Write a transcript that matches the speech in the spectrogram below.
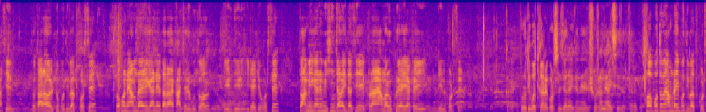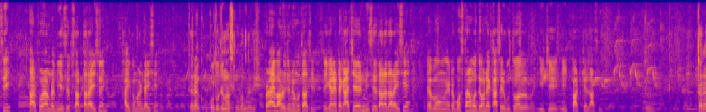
আসিল তো তারাও একটু প্রতিবাদ করছে। তখন আমরা এখানে তারা কাচের বোতল, ইট দিয়ে ইটাইটে করছে। তো আমি এখানে মেশিন চালাইতেছি, প্রায় আমার উপরে একটা ডিল পড়ছে প্রতিবাদ কারা করছে যারা এখানে শ্মশানে আইছে তারা করছে। সব প্রথমে আমরাই প্রতিবাদ করছি তারপর আমরা বিএসএফ স্যার তারা আইসেন হাইকমান্ড আইসে তারা কতজন আসলো বাংলাদেশ? প্রায় বারো জনের মতো আছিল। এখানে একটা গাছের নিচে তারা দাঁড়াইছে এবং একটা বস্তার মধ্যে অনেক কাচের বোতল ইটে ইট পাটকেল আছে তো তারা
